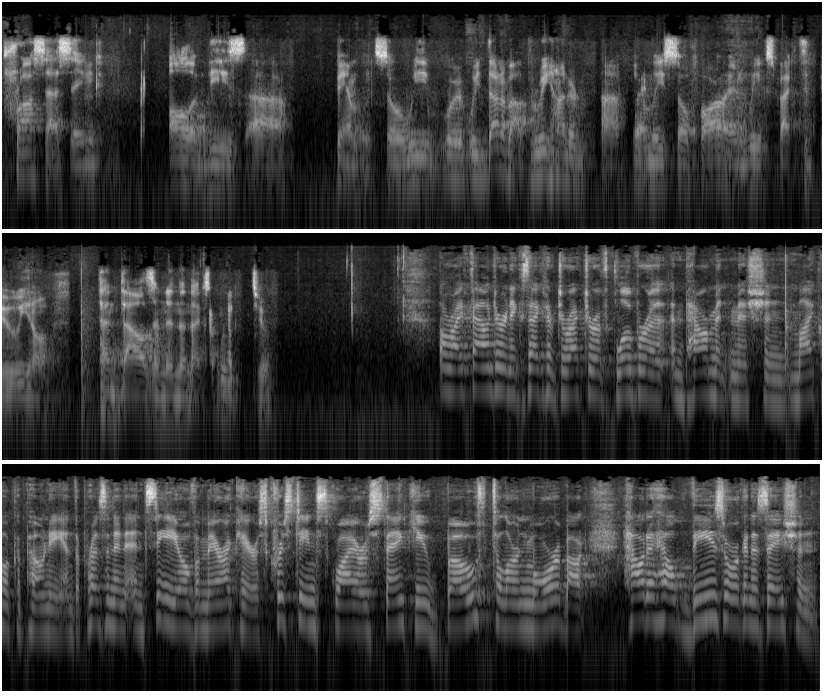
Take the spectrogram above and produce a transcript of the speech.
processing all of these uh, families. So we we have done about 300 uh, families so far, and we expect to do you know 10,000 in the next week or two. All right, founder and executive director of Global Empowerment Mission, Michael Capponi, and the president and CEO of AmeriCares, Christine Squires, thank you both. To learn more about how to help these organizations,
